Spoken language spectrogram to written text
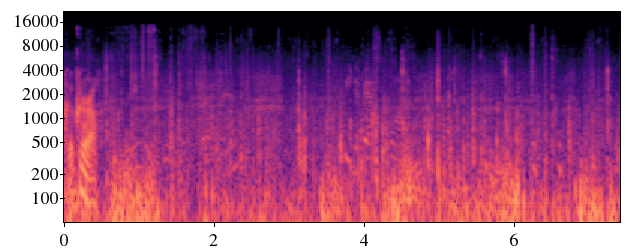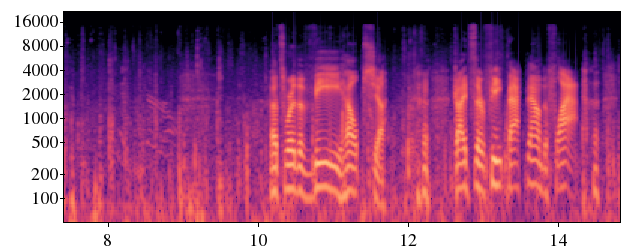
Good girl. Be the best one. That's where the V helps you. Guides their feet back down to flat.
